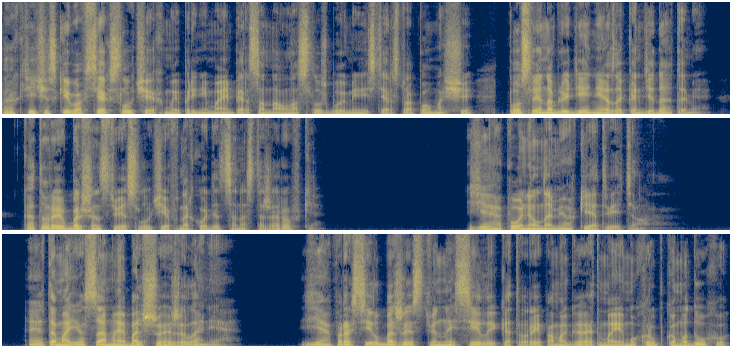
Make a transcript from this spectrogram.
Практически во всех случаях мы принимаем персонал на службу в Министерство помощи после наблюдения за кандидатами, которые в большинстве случаев находятся на стажировке. Я понял намек и ответил. Это мое самое большое желание я просил божественной силы, которая помогает моему хрупкому духу,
